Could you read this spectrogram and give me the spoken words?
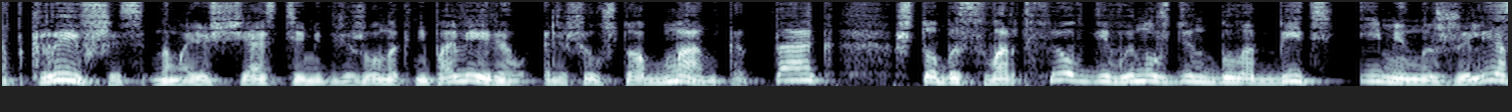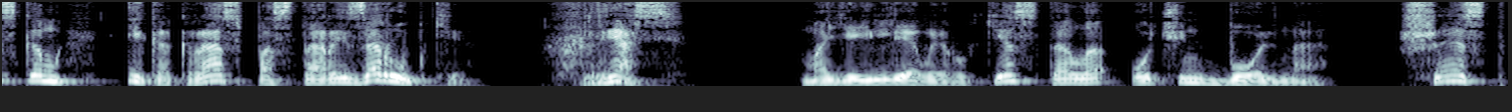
Открывшись, на мое счастье, медвежонок не поверил, решил, что обманка так, чтобы Свардхевди вынужден был отбить именно железком и как раз по старой зарубке. Хрясь! Моей левой руке стало очень больно. Шест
